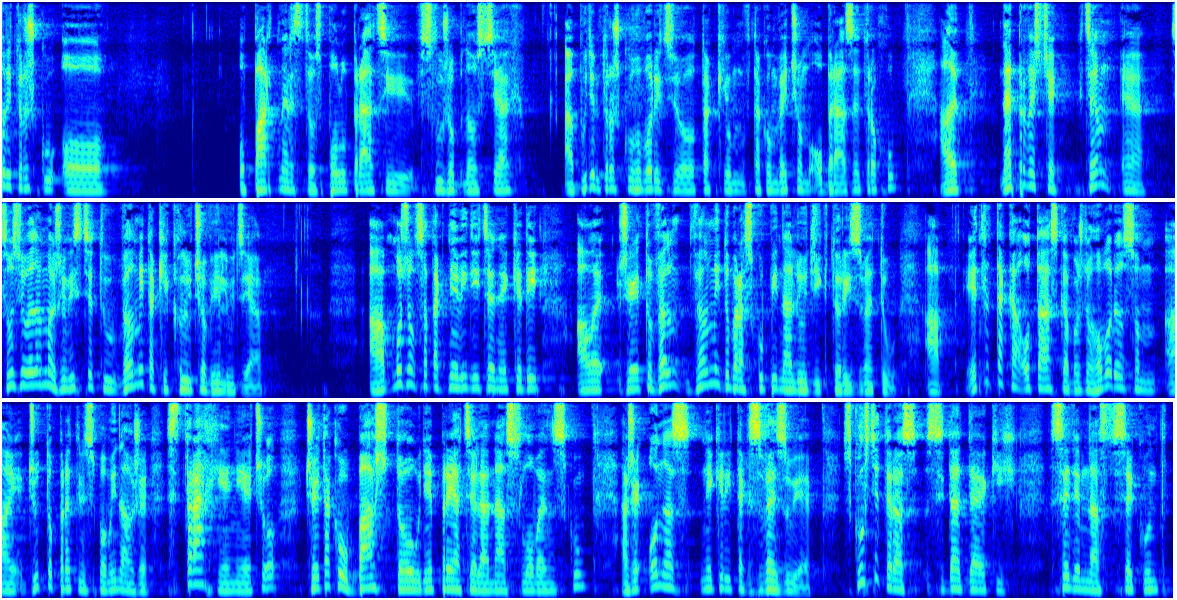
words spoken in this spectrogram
Hovoriť trošku o, o partnerstve, o spolupráci v služobnostiach a budem trošku hovoriť o takom, v takom väčšom obraze trochu. Ale najprv ešte chcem, ja, som si uvedomil, že vy ste tu veľmi takí kľúčoví ľudia. A možno sa tak nevidíte niekedy, ale že je to veľ, veľmi dobrá skupina ľudí, ktorí sme tu. A jedna taká otázka, možno hovoril som aj, Juto predtým spomínal, že strach je niečo, čo je takou baštou nepriateľa na Slovensku a že on nás niekedy tak zväzuje. Skúste teraz si dať nejakých 17 sekúnd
